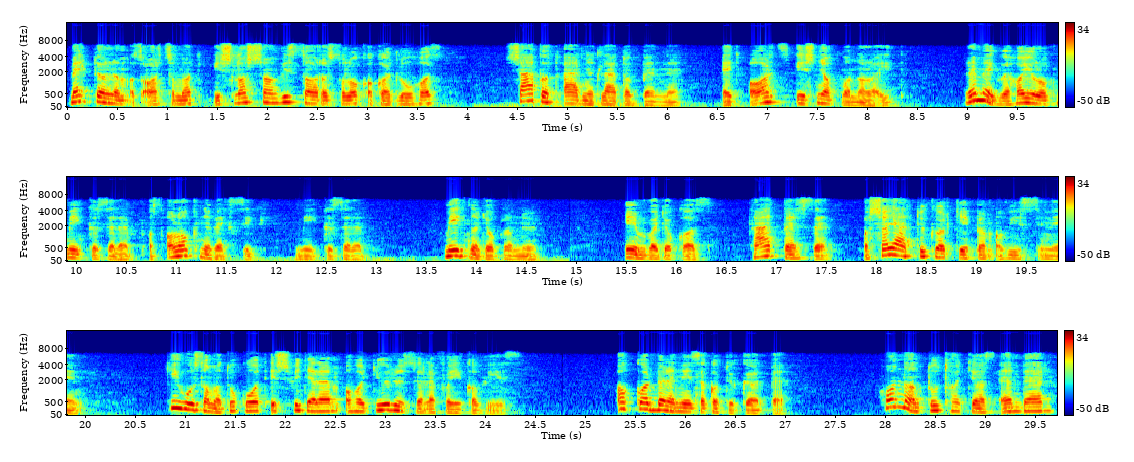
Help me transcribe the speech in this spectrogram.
Megtöllem az arcomat, és lassan visszaaraszolok a kadlóhoz. Sápat árnyat látok benne, egy arc és nyakvonalait. Remegve hajolok még közelebb, az alak növekszik, még közelebb. Még nagyobbra nő. Én vagyok az. Hát persze, a saját tükörképem a víz színén. Kihúzom a dugót, és figyelem, ahogy gyűrűzve lefolyik a víz. Akkor belenézek a tükörbe. Honnan tudhatja az ember,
